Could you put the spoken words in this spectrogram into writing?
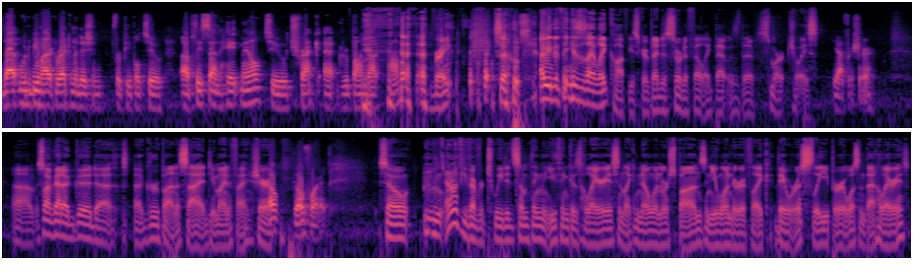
that would be my recommendation for people too. Uh, please send hate mail to trek at groupon.com. right. So, I mean, the thing is, is I like CoffeeScript. I just sort of felt like that was the smart choice. Yeah, for sure. Um, so I've got a good uh, a Groupon aside. Do you mind if I share it? Oh, go for it. So I don't know if you've ever tweeted something that you think is hilarious and like no one responds, and you wonder if like they were asleep or it wasn't that hilarious.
